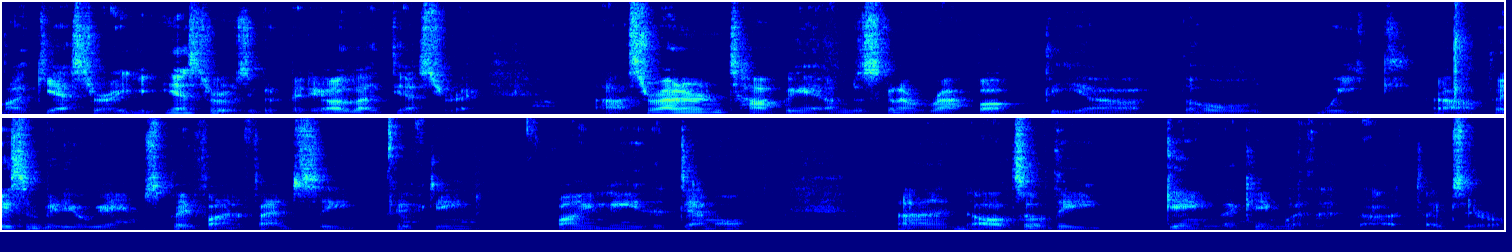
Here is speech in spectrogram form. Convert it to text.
like yesterday. Yesterday was a good video. I liked yesterday. Uh, so rather than topping it, I'm just gonna wrap up the uh, the whole week. Uh, play some video games. Play Final Fantasy 15. Finally, the demo, and also the game that came with it, uh, Type Zero.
